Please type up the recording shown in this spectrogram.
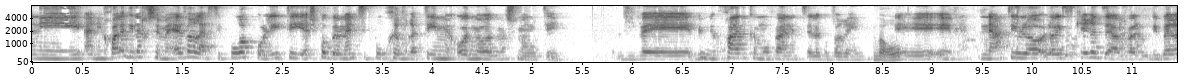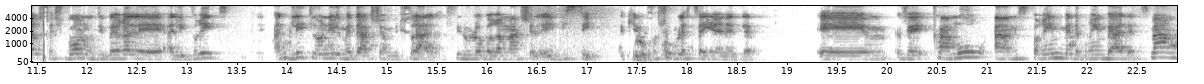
אני, אני יכולה להגיד לך שמעבר לסיפור הפוליטי, יש פה באמת סיפור חברתי מאוד מאוד משמעותי. ובמיוחד כמובן אצל הגברים. ברור. אה, אה, נתי לא, לא הזכיר את זה, אבל הוא דיבר על חשבון, הוא דיבר על, אה, על עברית. אנגלית לא נלמדה שם בכלל, אפילו לא ברמה של ABC, זה כאילו לא. חשוב לציין את זה. אמ, וכאמור, המספרים מדברים בעד עצמם,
